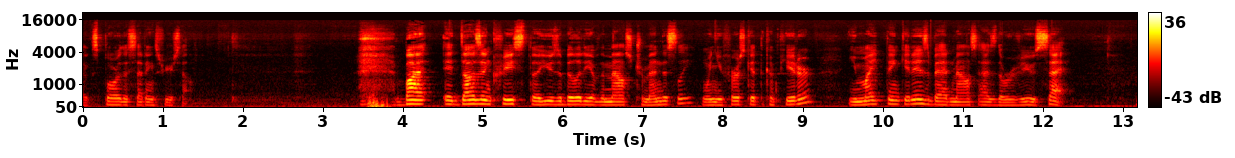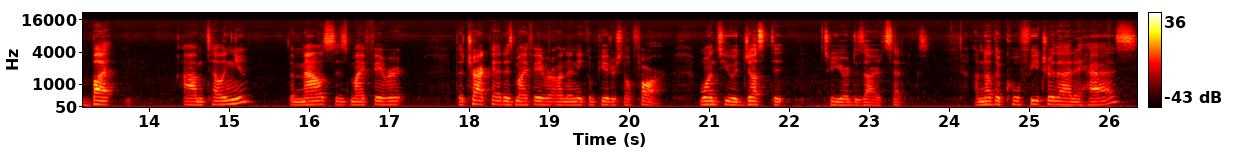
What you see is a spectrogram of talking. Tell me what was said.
explore the settings for yourself but it does increase the usability of the mouse tremendously. When you first get the computer, you might think it is a bad mouse as the reviews say. But I'm telling you, the mouse is my favorite. The trackpad is my favorite on any computer so far, once you adjust it to your desired settings. Another cool feature that it has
